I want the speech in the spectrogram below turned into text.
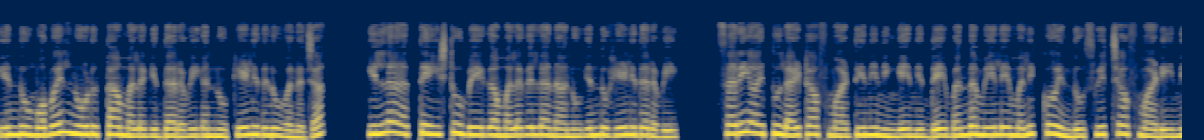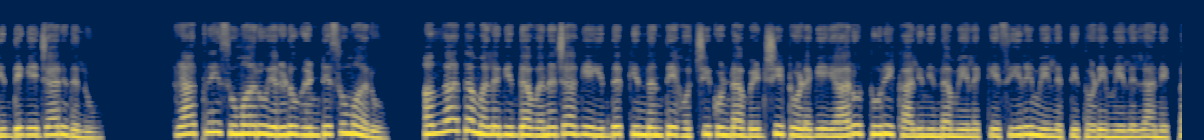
ಎಂದು ಮೊಬೈಲ್ ನೋಡುತ್ತಾ ಮಲಗಿದ್ದ ರವಿಯನ್ನು ಕೇಳಿದಳು ವನಜ. ಇಲ್ಲ ಅತ್ತೆ, ಇಷ್ಟು ಬೇಗ ಮಲಗಲ್ಲ ನಾನು ಎಂದು ಹೇಳಿದ ರವಿ. ಸರಿ ಆಯ್ತು, ಲೈಟ್ ಆಫ್ ಮಾಡ್ತೀನಿ, ನಿಂಗೆ ನಿದ್ದೆ ಬಂದ ಮೇಲೆ ಮಲಿಕ್ಕೋ ಎಂದು ಸ್ವಿಚ್ ಆಫ್ ಮಾಡಿ ನಿದ್ದೆಗೆ ಜಾರಿದಳು. ರಾತ್ರಿ ಸುಮಾರು ಎರಡು ಗಂಟೆ ಸುಮಾರು. ಅಂಗಾತ ಮಲಗಿದ್ದ ವನಜಾಗೆ ಇದ್ದಕ್ಕಿಂದಂತೆ ಹೊಚ್ಚಿಕೊಂಡ ಬೆಡ್ಶೀಟ್ ಒಳಗೆ ಯಾರೋ ತೂರಿ ಕಾಲಿನಿಂದ ಮೇಲಕ್ಕೆ ಸೀರೆ ಮೇಲೆತ್ತಿ ತೊಡೆ ಮೇಲೆಲ್ಲ ನೆಕ್ತ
